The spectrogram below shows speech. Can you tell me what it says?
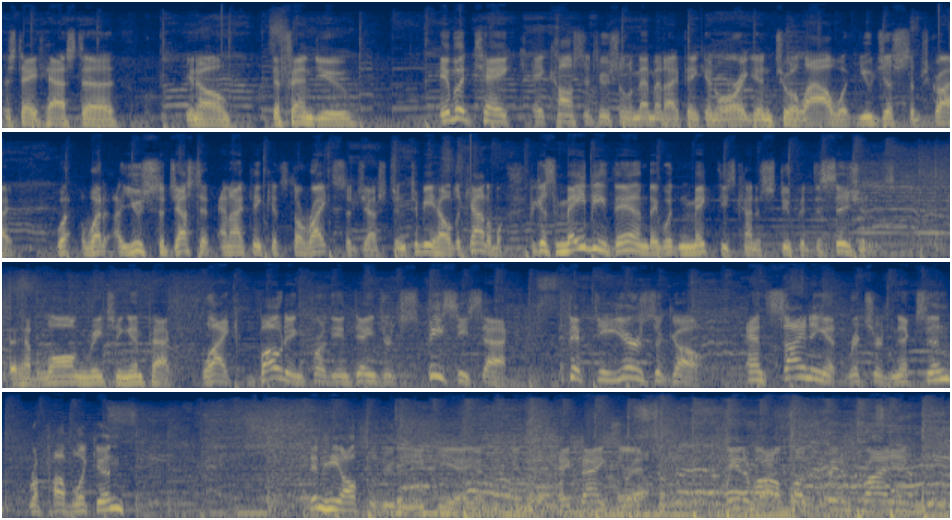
The state has to, you know, defend you. It would take a constitutional amendment, I think, in Oregon to allow what you just subscribed, what, what you suggested, and I think it's the right suggestion to be held accountable. Because maybe then they wouldn't make these kind of stupid decisions that have long-reaching impact, like voting for the Endangered Species Act 50 years ago and signing it. Richard Nixon, Republican. Didn't he also do the EPA? Hey, thanks, Rich. See you tomorrow, folks. Freedom Friday.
